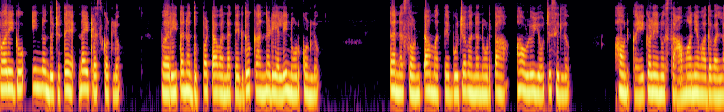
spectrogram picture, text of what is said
ಪರಿಗೂ ಇನ್ನೊಂದು ಜೊತೆ ನೈಟ್ ಡ್ರೆಸ್ ಕೊಟ್ಲು. ಪರಿ ತನ್ನ ದುಪ್ಪಟ್ಟವನ್ನು ತೆಗೆದು ಕನ್ನಡಿಯಲ್ಲಿ ನೋಡ್ಕೊಂಡ್ಲು. ತನ್ನ ಸೊಂಟ ಮತ್ತೆ ಭುಜವನ್ನು ನೋಡ್ತಾ ಅವಳು ಯೋಚಿಸಿದ್ಲು. ಅವನ ಕೈಗಳೇನು ಸಾಮಾನ್ಯವಾದವಲ್ಲ.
